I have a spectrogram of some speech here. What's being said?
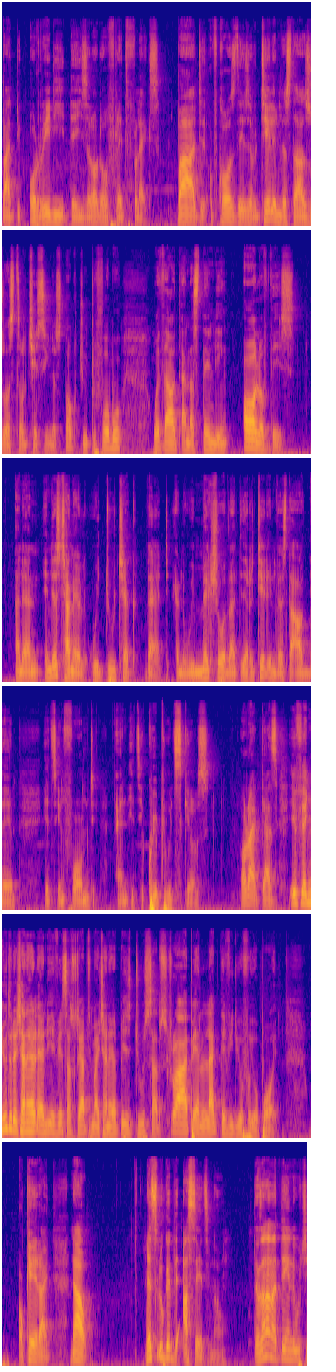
but already there is a lot of red flags. But of course, there's a retail investors who are still chasing the stock due to FOMO without understanding all of this. And then in this channel, we do check that and we make sure that the retail investor out there it's informed and it's equipped with skills. Alright guys, if you're new to the channel and you haven't subscribed to my channel, please do subscribe and like the video for your boy. Okay, right. Now, let's look at the assets now. There's another thing which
